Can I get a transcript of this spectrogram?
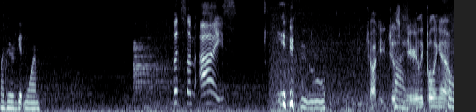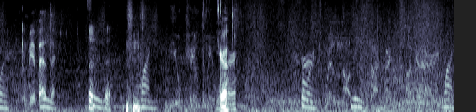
My beard's getting warm. Put some ice. Ew. Chalky, just Five, nearly pulling out Four, can be a bad three, thing. two, one. Hero. Four, four, three, one.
